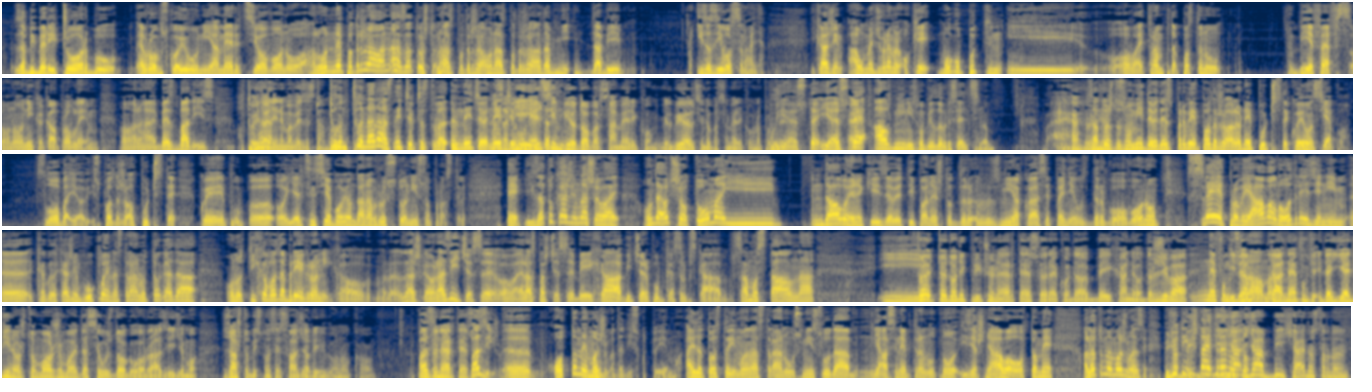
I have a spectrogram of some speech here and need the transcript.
zabiberi čorbu Evropskoj uniji, Americi, ovo ono, ali on ne podržava nas zato što nas podržava, on nas podržava da bi, da bi izazivo sranja. I kažem, a umeđu vremenu, ok, mogu Putin i ovaj Trump da postanu BFFs, ono, nikakav problem, onaj, best buddies. Ali to i dalje nema veze s nama. To, to na nas neće učestva, neće, pa neće zar nije Jelcin bio dobar sa Amerikom? Jel bio Jelcin dobar sa Amerikom na početku? Pa jeste, jeste, Eto. ali mi nismo bili dobri s Jelcinom. Zato što smo mi 91. podržali one pučiste koje on sjebao. Sloba i ovi su podržali pučiste koje je uh, sjebao i onda nam Rusi to nisu oprostili. E, i zato kažem, znaš, ovaj, onda je otišao Toma i ovo je neke izjave tipa nešto zmija koja se penje uz drvo, ovo ono. Sve je provejavalo određenim, e, kako da kažem, vuklo je na stranu toga da ono tiha voda brije groni kao znaš kao raziće se ovaj raspašće se BiH će Republika Srpska samostalna i to je to je Dodik pričao na RTS-u je rekao da BiH ne održiva nefunkcionalna i da, da i da jedino što možemo je da se uz dogovor raziđemo zašto bismo se svađali ono kao Pazi, pazi e, o tome možemo da diskutujemo. Ajde da to ostavimo na stranu u smislu da ja se ne bi trenutno izjašnjavao o tome, ali o tome možemo da se... Pa Međutim, bi, šta je trenutno... Ja, bih, ja jednostavno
